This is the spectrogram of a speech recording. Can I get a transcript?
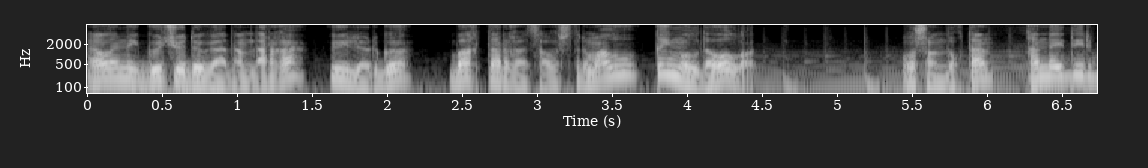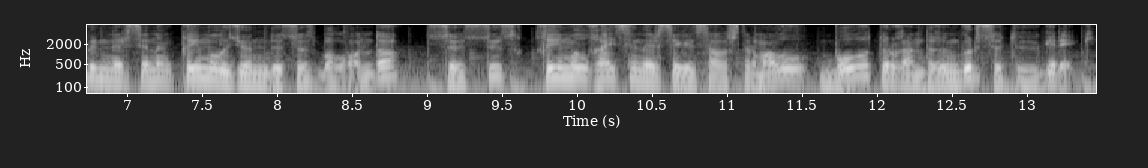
ал эми көчөдөгү адамдарга үйлөргө бактарга салыштырмалуу кыймылда болот. Ошондуктан кандайдыр бир нерсенин кыймылы жөнүндө сөз болгондо сөзсүз кыймыл кайсы нерсеге салыштырмалуу боло тургандыгын көрсөтүү керек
